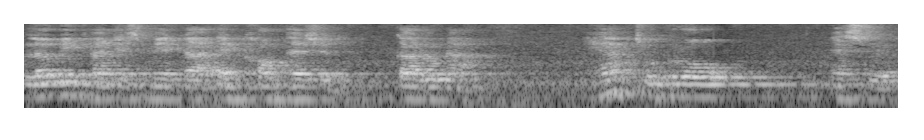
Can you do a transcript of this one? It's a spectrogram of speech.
loving kindness, metta, and compassion, karuna, have to grow as well.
